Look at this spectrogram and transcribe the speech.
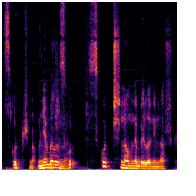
Скучно. Мне было ску... скучно, мне было немножко.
